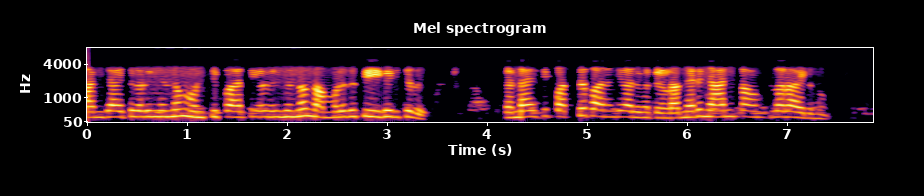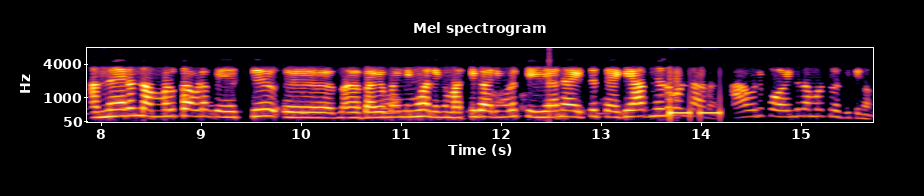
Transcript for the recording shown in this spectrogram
പഞ്ചായത്തുകളിൽ നിന്നും മുനിസിപ്പാലിറ്റികളിൽ നിന്നും നമ്മളിത് സ്വീകരിച്ചത്. രണ്ടായിരത്തി പത്ത് പതിനഞ്ച് കാലഘട്ടങ്ങളിൽ. അന്നേരം ഞാൻ കൗൺസിലർ ആയിരുന്നു. അന്നേരം നമ്മൾക്ക് അവിടെ വേസ്റ്റ് ബയോമൈനിങ്ങോ അല്ലെങ്കിൽ മറ്റു കാര്യങ്ങളോ ചെയ്യാനായിട്ട് തികയാഞ്ഞത് കൊണ്ടാണ്. ആ ഒരു പോയിന്റ് നമ്മൾ ശ്രദ്ധിക്കണം.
